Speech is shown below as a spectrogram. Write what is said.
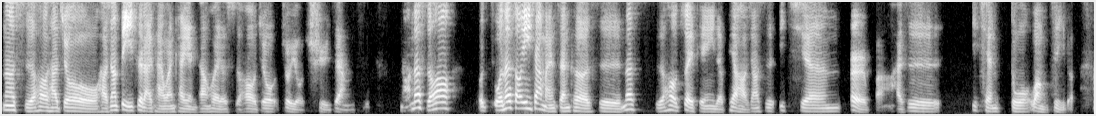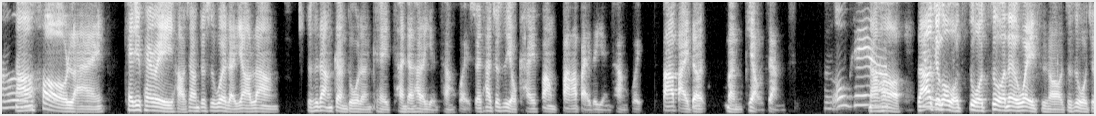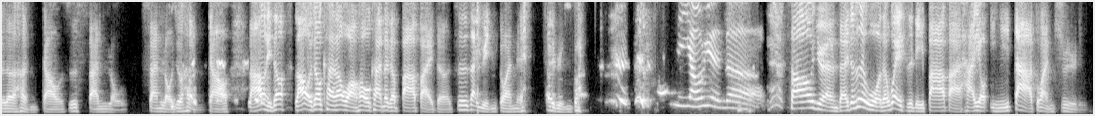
那时候他就好像第一次来台湾开演唱会的时候，就就有去这样子，然后那时候。我我那时候印象蛮深刻的是，那时候最便宜的票好像是一千二吧，还是一千多，忘记了。然后后来 Katy Perry 好像就是为了要让，就是让更多人可以参加他的演唱会，所以他就是有开放八百的演唱会，八百的门票这样子，很 OK 啊。然后然后结果我我坐那个位置哦，就是我觉得很高，就是三楼。三楼就很高，然后你就，然后我就看到往后看那个八百的，这是在云端呢，在云端，超级遥远的，超远的，就是我的位置离八百还有一大段距离。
